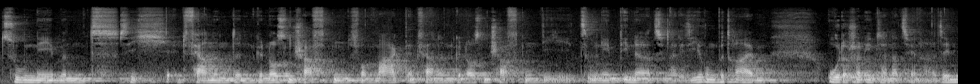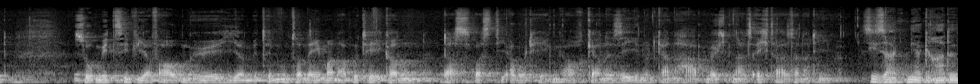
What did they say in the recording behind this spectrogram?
zunehmend sich entfernenden Genossenschaften, vom Markt entfernenden Genossenschaften, die zunehmend Internationalisierung betreiben oder schon international sind. Somit sind wir auf Augenhöhe hier mit den Unternehmern, Apothekern, das, was die Apotheken auch gerne sehen und gerne haben möchten als echte Alternative. Sie sagten ja gerade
